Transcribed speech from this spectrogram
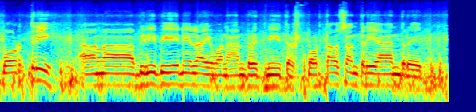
4.3 ang ah, binibigay nila yung 100 meters 4,300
